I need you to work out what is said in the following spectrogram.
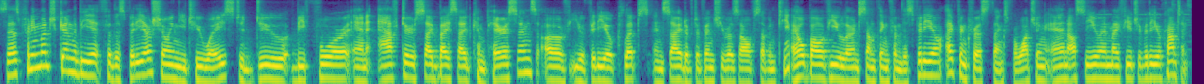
So that's pretty much going to be it for this video, showing you two ways to do before and after side-by-side -side comparisons of your video clips inside of DaVinci Resolve 17. I hope all of you learned something from this video. I've been Chris, thanks for watching, and I'll see you in my future video content.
